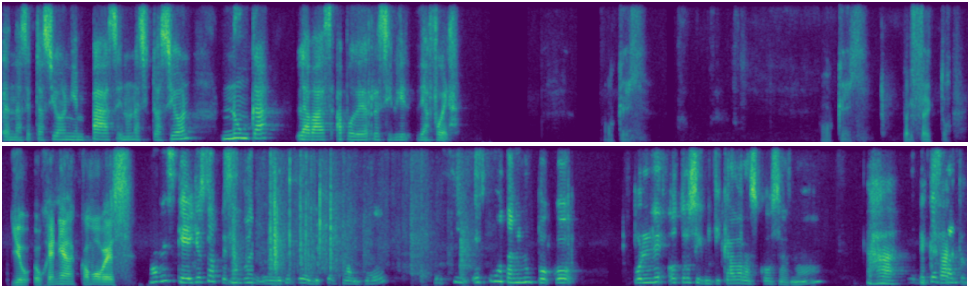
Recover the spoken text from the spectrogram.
en, aceptación y en paz en una situación, nunca la vas a poder recibir de afuera. Ok. Ok, perfecto. Y Eugenia, ¿cómo ves? Sabes que yo estaba pensando en, el ejemplo de Víctor Frankl. Sí, es como también un poco ponerle otro significado a las cosas, ¿no? Ajá, exacto.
